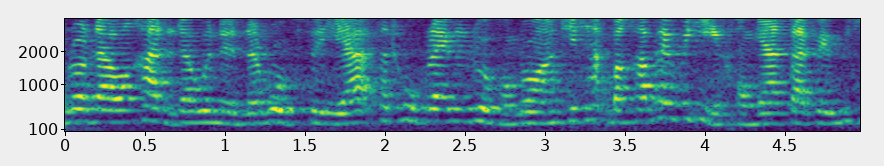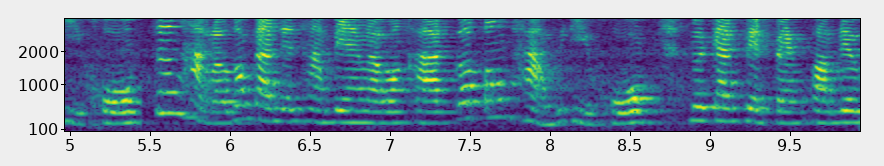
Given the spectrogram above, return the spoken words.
ำรวจดาวอังคารหรือดาวอื่นๆในระบบสุริยะจะถูกแรงดึงดูดของดวงอาทิตย์บังคับให้วิถีของยานกลายเป็นวิถีโค้ง ซึ่งหากเราต้องการเดินทางไปยังดาวอังคารก็ต้องถ่างวิถีโค้ง โดยการเปลี่ยนแปลงความเร็ว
